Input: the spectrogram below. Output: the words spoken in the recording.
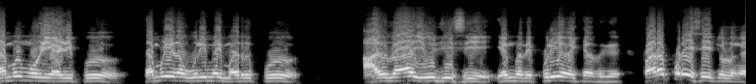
தமிழ் மொழி அழிப்பு. தமிழின உரிமை மறுப்பு. அதுதான் யூஜிசி என்பதை புரிய வைக்கிறதுக்கு பரப்புரை செய்ய சொல்லுங்க.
